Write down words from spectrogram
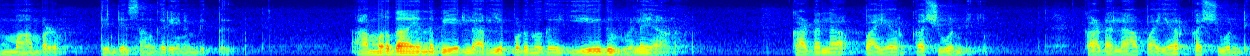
മാമ്പഴത്തിന്റെ സങ്കര ഇനം വിത്ത്. അമൃത എന്ന പേരിൽ അറിയപ്പെടുന്നത് ഏത് വിളയാണ്? കടല പയർ കശുവണ്ടി. കടല പയർ കശുവണ്ടി.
